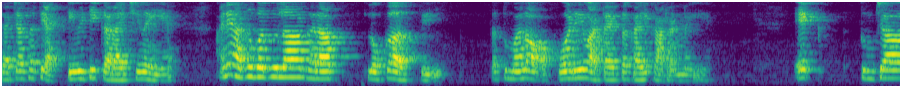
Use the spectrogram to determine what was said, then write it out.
त्याच्यासाठी ॲक्टिव्हिटी करायची नाही आहे आणि आजूबाजूला घरात लोक असतील तर तुम्हाला ऑकवर्डही वाटायचं काही कारण नाही आहे एक तुमच्या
